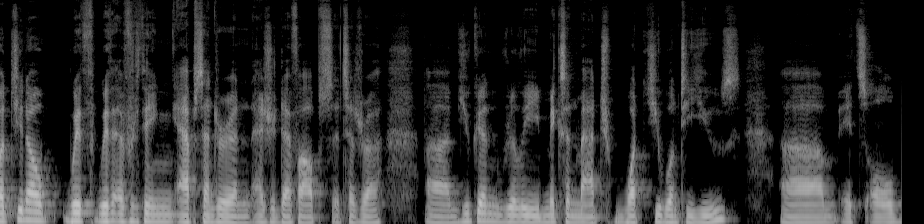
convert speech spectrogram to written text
but you know with with everything app center and azure devops etc um, you can really mix and match what you want to use. Um, it's all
